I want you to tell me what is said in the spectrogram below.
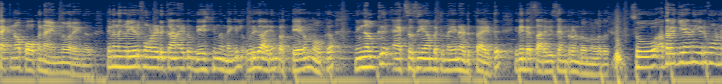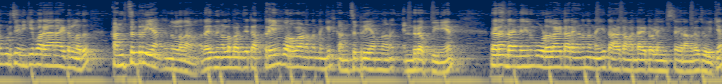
ടെക്നോ പോപ്പ് എന്ന് പറയുന്നത്. പിന്നെ നിങ്ങൾ ഈ ഒരു ഫോൺ എടുക്കാനായിട്ട് ഉദ്ദേശിക്കുന്നുണ്ടെങ്കിൽ ഒരു കാര്യം പ്രത്യേകം നോക്കുക. നിങ്ങൾക്ക് ആക്സസ് ചെയ്യാൻ പറ്റുന്നതിനടുത്തായിട്ട് ഇതിന്റെ സർവീസ് സെന്റർ ഉണ്ടോ എന്നുള്ളത്. സോ അത്രയൊക്കെയാണ് ഈ ഒരു ഫോണിനെ കുറിച്ച് എനിക്ക് പറയാനായിട്ടുള്ളത്. കൺസിഡർ ചെയ്യാം എന്നുള്ളതാണ്. അതായത് നിങ്ങളുടെ ബഡ്ജറ്റ് അത്രയും കുറവാണെന്നുണ്ടെങ്കിൽ കൺസിഡർ ചെയ്യാമെന്നാണ് എന്റെ ഒരു ഒപ്പീനിയൻ വേറെ എന്താ എന്തെങ്കിലും കൂടുതലായിട്ട് അറിയണമെന്നുണ്ടെങ്കിൽ താഴെ കമന്റ് ആയിട്ടോ അല്ലെങ്കിൽ ഇൻസ്റ്റാഗ്രാമിലോ ചോദിക്കാം.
